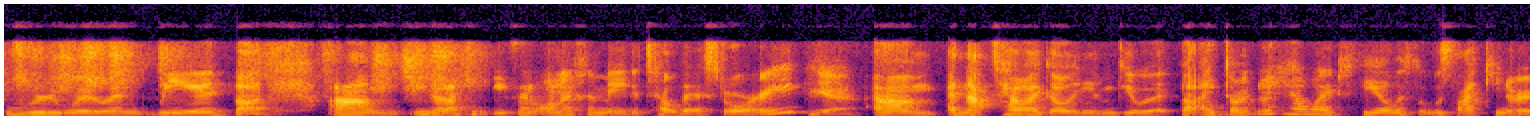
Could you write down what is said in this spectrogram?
woo woo and weird, but um, you know, like it is an honor for me to tell their story. yeah. um, and that's how I go in and view it. But I don't know how I'd feel if it was like, you know,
